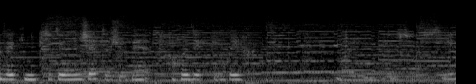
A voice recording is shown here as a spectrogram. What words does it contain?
Avec une petite lingette, je vais redécouvrir ma ligne de sourcil.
